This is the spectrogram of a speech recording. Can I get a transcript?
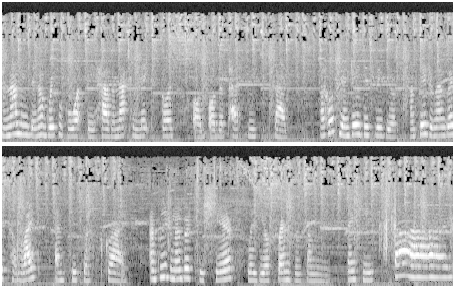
then that means they're not grateful for what they have, and that can make God um, or the person sad. I hope you enjoyed this video, and please remember to like and to subscribe. And please remember to share with your friends and family. Thank you. Bye.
